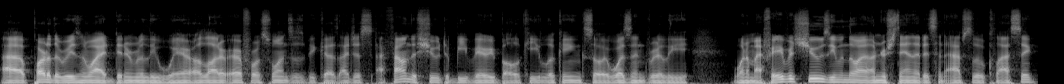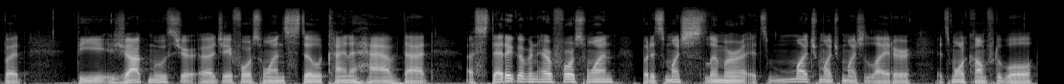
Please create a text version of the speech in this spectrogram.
Uh, part of the reason why I didn't really wear a lot of Air Force Ones is because I just I found the shoe to be very bulky looking, so it wasn't really one of my favorite shoes. Even though I understand that it's an absolute classic, but the Jacquemus uh, J Force ones still kind of have that aesthetic of an Air Force One, but it's much slimmer. It's much much much lighter. It's more comfortable,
